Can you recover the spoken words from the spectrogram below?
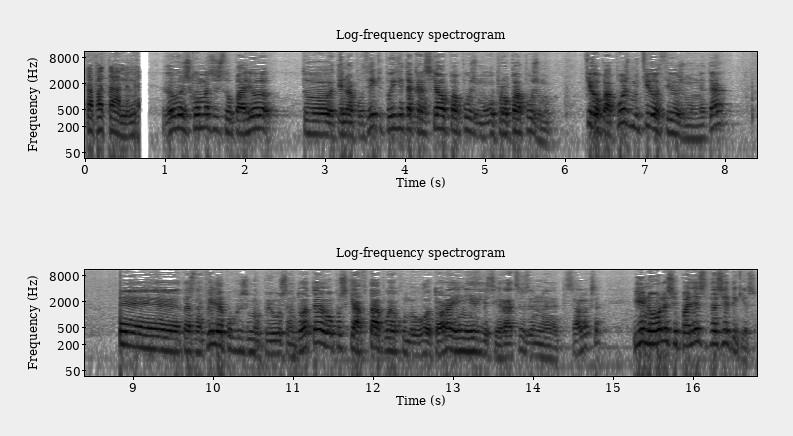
τα πατάμε. Εδώ βρισκόμαστε στο παλιό το, την αποθήκη που είχε τα κρασιά ο παππούς μου, ο προπαππούς μου. Και ο παππούς μου και ο θείος μου μετά. Ε, τα σταφύλια που χρησιμοποιούσαν τότε, όπως και αυτά που έχουμε εγώ τώρα, είναι οι ίδιες οι ράτσες, δεν ε, τις άλλαξα, είναι όλες οι παλιές θασίτικες.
